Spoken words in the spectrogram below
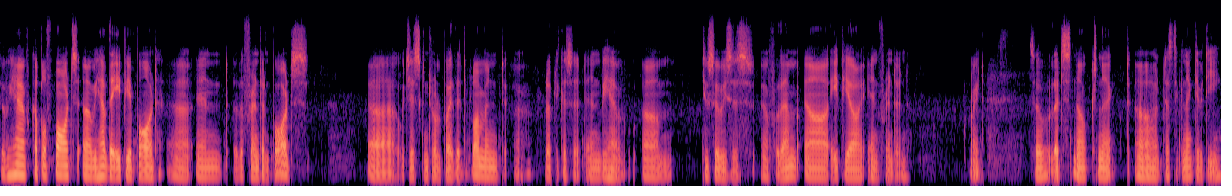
So we have a couple of pods. Uh, we have the API pod uh, and the front-end pods, uh, which is controlled by the deployment uh, replica set, and we have um, two services uh, for them, uh, API and front-end, right? So let's now connect, test the connectivity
